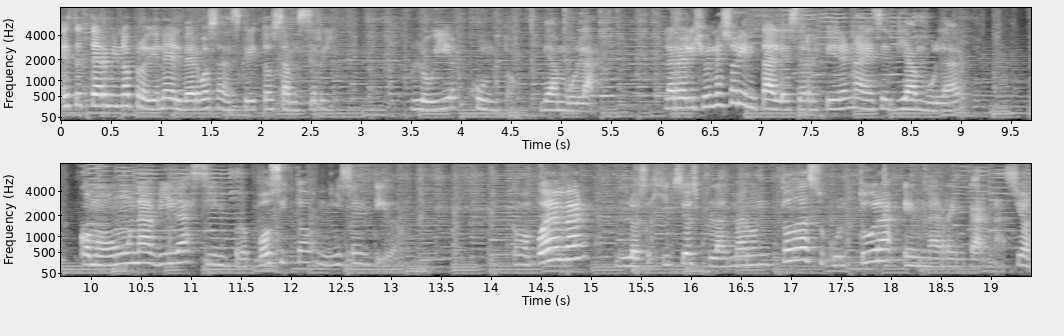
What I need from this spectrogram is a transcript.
Este término proviene del verbo sánscrito samsri, fluir junto, deambular. Las religiones orientales se refieren a ese deambular como una vida sin propósito ni sentido. Como pueden ver, los egipcios plasmaron toda su cultura en la reencarnación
